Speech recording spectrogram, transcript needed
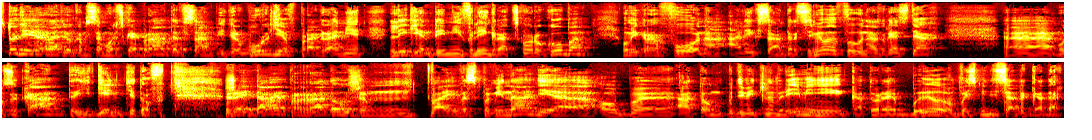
Студии радио «Комсомольская правда» в Санкт-Петербурге в программе «Легенды и мифы Ленинградского рок-клуба». У микрофона Александр Семенов и у нас в гостях э, музыкант Евгений Титов. Жень, давай продолжим твои воспоминания об, э, о том удивительном времени, которое было в 80-х годах.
